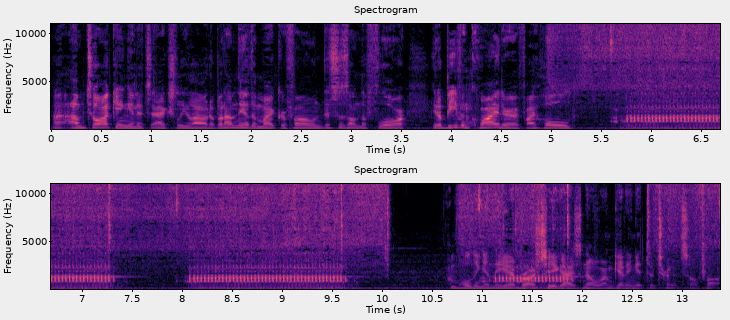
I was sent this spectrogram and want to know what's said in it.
I'm talking and it's actually louder but I'm near the microphone. This is on the floor. It'll be even quieter if I hold holding in the airbrush so you guys know where I'm getting it to turn it so far.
